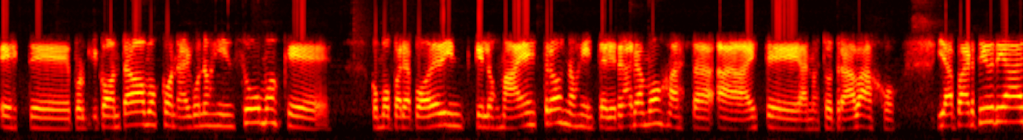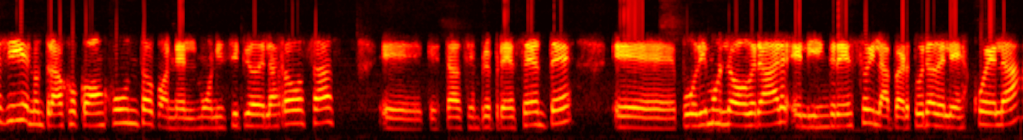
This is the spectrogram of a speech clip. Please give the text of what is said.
este, porque contábamos con algunos insumos que, como para poder que los maestros nos integráramos hasta a este a nuestro trabajo. Y a partir de allí, en un trabajo conjunto con el municipio de Las Rosas, eh, que está siempre presente, eh, pudimos lograr el ingreso y la apertura de la escuela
